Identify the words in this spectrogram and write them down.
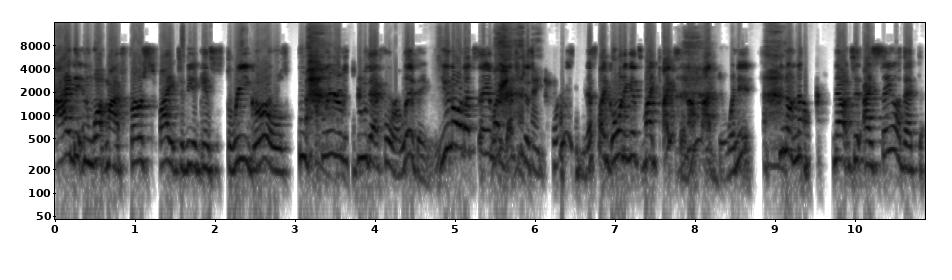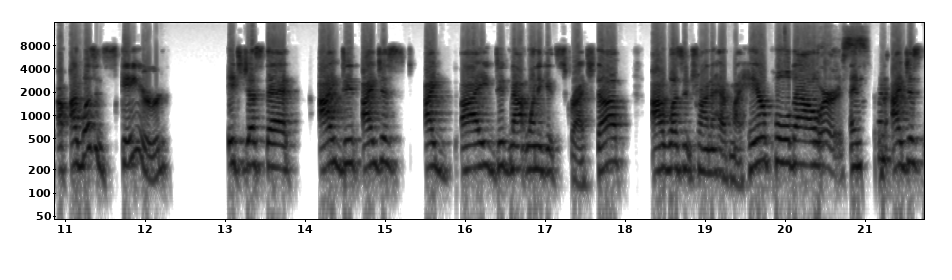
I didn't want my first fight to be against three girls who clearly do that for a living. You know what I'm saying? Like that's just crazy. That's like going against Mike Tyson. I'm not doing it. You know, now now to, I say all that I wasn't scared. It's just that I did I just I I did not want to get scratched up. I wasn't trying to have my hair pulled out. And I just,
